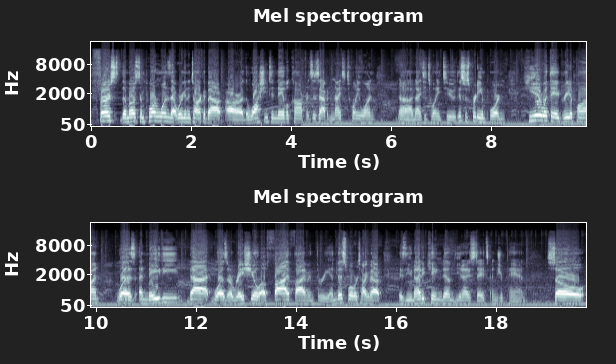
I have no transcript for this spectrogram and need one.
First, the most important ones that we're going to talk about are the Washington Naval Conference. This happened in 1921 uh, 1922. This was pretty important. Here, what they agreed upon was a navy that was a ratio of 5, 5, and 3. And this, what we're talking about, is the United Kingdom, the United States, and Japan. So,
